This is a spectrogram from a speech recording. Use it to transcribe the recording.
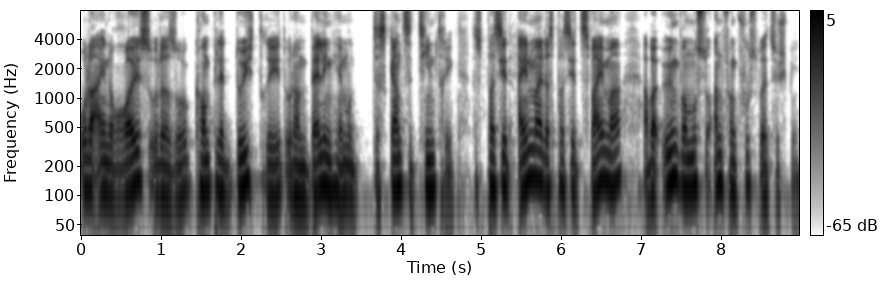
oder ein Reus oder so komplett durchdreht oder ein Bellingham und das ganze Team trägt. Das passiert einmal, das passiert zweimal, aber irgendwann musst du anfangen, Fußball zu spielen.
